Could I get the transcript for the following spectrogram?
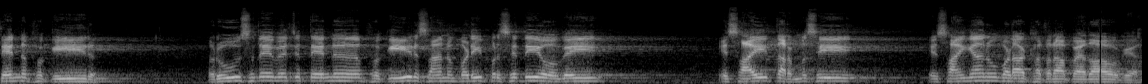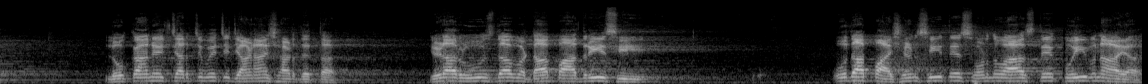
ਤਿੰਨ ਫਕੀਰ। ਰੂਸ ਦੇ ਵਿੱਚ ਤਿੰਨ ਫਕੀਰ ਸਨ, ਬੜੀ ਪ੍ਰਸਿੱਧੀ ਹੋ ਗਈ। ਈਸਾਈ ਧਰਮ ਸੀ, ਈਸਾਈਆਂ ਨੂੰ ਬੜਾ ਖਤਰਾ ਪੈਦਾ ਹੋ ਗਿਆ। ਲੋਕਾਂ ਨੇ ਚਰਚ ਵਿੱਚ ਜਾਣਾ ਛੱਡ ਦਿੱਤਾ। ਜਿਹੜਾ ਰੂਸ ਦਾ ਵੱਡਾ ਪਾਦਰੀ ਸੀ, ਉਹਦਾ ਭਾਸ਼ਣ ਸੀ ਤੇ ਸੁਣਨ ਵਾਸਤੇ ਕੋਈ ਬਣਾ ਆਇਆ।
